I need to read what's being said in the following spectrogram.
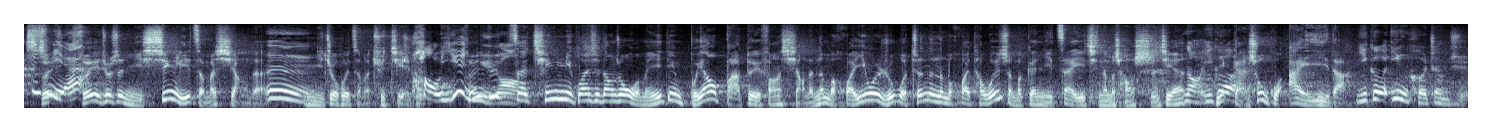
继续演。所以就是你心里怎么想的，嗯，你就会怎么去解读。好厌女哦，在亲密关系当中，我们一定不要把对方。方想的那么坏，因为如果真的那么坏，他为什么跟你在一起那么长时间？你感受过爱意的一个硬核证据。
